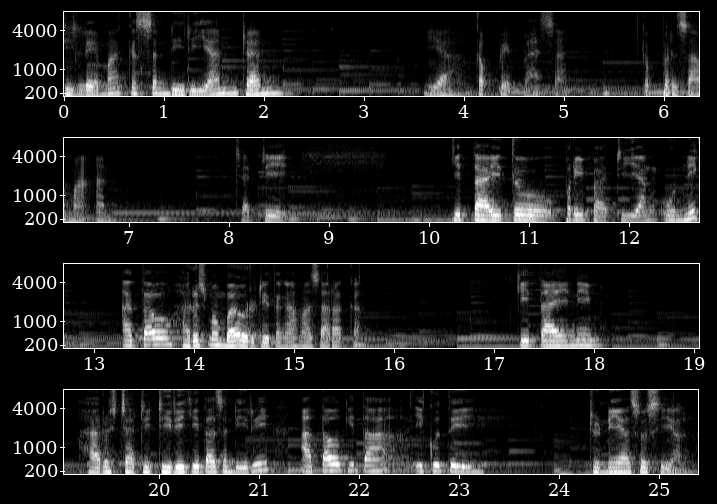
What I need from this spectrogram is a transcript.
dilema kesendirian dan ya kebebasan, kebersamaan. Jadi kita itu pribadi yang unik atau harus membaur di tengah masyarakat. kita ini harus jadi diri kita sendiri atau kita ikuti dunia sosial.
